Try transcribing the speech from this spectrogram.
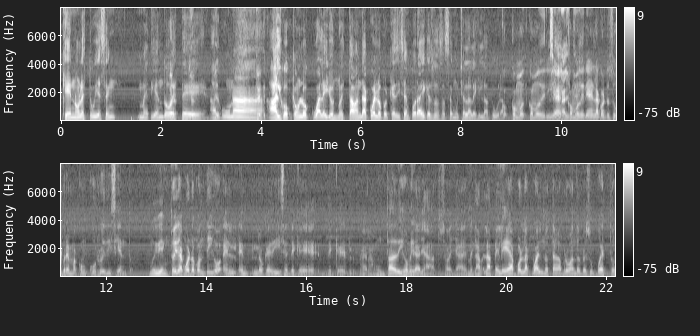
que no le estuviesen metiendo este alguna algo con lo cual ellos no estaban de acuerdo porque dicen por ahí que eso se hace mucho en la legislatura como como diría como diría en la Corte Suprema concurro y disiento muy bien estoy de acuerdo contigo en, lo que dices de que de que la junta dijo mira ya tú sabes ya la, pelea por la cual no están aprobando el presupuesto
